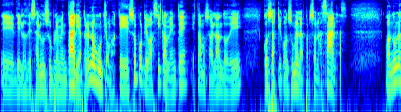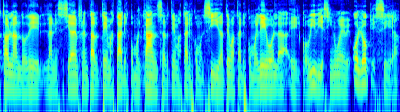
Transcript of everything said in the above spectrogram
eh, de los de salud suplementaria, pero no mucho más que eso, porque básicamente estamos hablando de cosas que consumen las personas sanas. Cuando uno está hablando de la necesidad de enfrentar temas tales como el cáncer, temas tales como el SIDA, temas tales como el ébola, el COVID-19 o lo que sea,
